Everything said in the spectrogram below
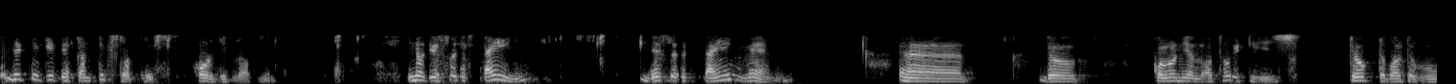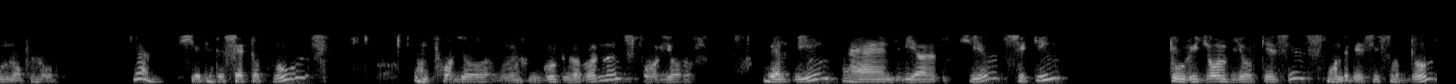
let me give the context of this whole development. you know, this was a time, this was a time when the colonial authorities talked about the rule of law. Yeah, here is a set of rules, and for your good governance, for your well-being, and we are here sitting to resolve your cases on the basis of those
